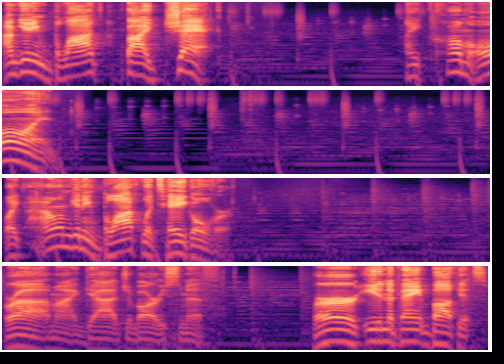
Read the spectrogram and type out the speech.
I'm getting blocked by Jack. Like, come on. Like, how I'm getting blocked with Takeover? Bruh, my God, Jabari Smith. Bird, eating the paint buckets.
